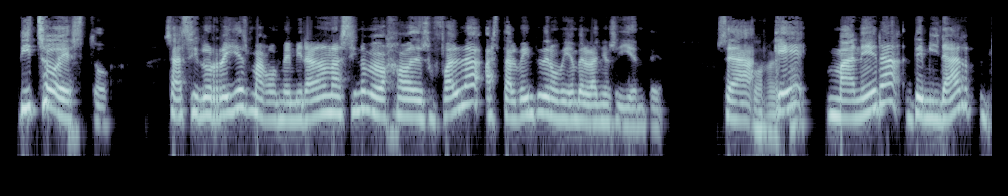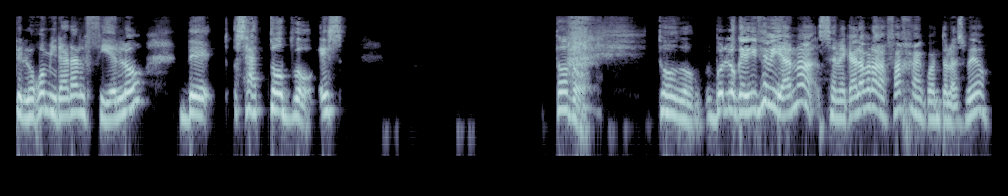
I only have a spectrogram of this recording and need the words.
Dicho esto, o sea, si los Reyes Magos me miraran así, no me bajaba de su falda hasta el 20 de noviembre del año siguiente. O sea, qué manera de mirar, de luego mirar al cielo, de, o sea, todo, es... Todo. Todo. Lo que dice Viana, se me cae la braga faja en cuanto las veo.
